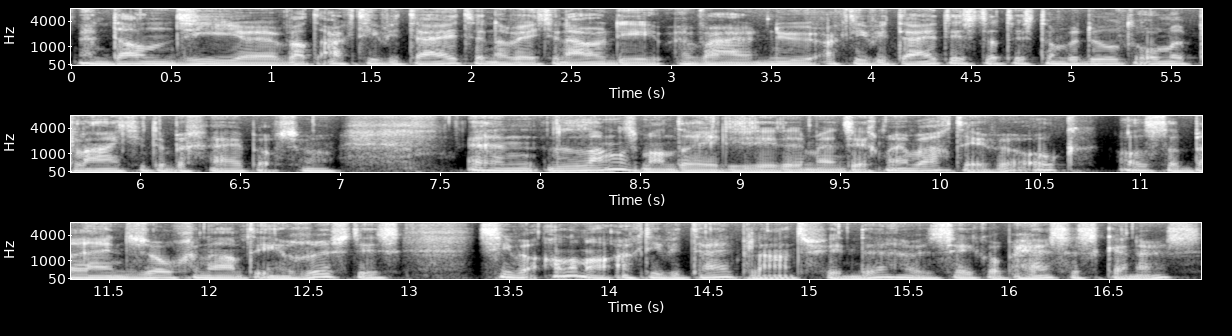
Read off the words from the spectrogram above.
En dan zie je wat activiteit. En dan weet je nou, die, waar nu activiteit is, dat is dan bedoeld om het plaatje te begrijpen of zo. En langzamerhand realiseerde men zich, maar wacht even, ook als dat brein zogenaamd in rust is, zien we allemaal activiteit plaatsvinden, zeker op hersenscanners.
